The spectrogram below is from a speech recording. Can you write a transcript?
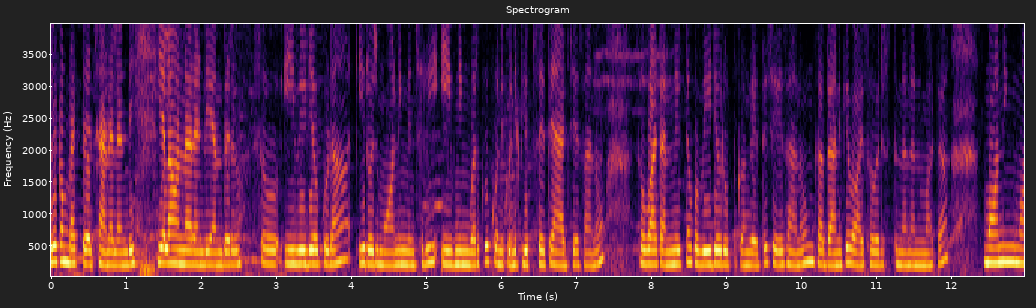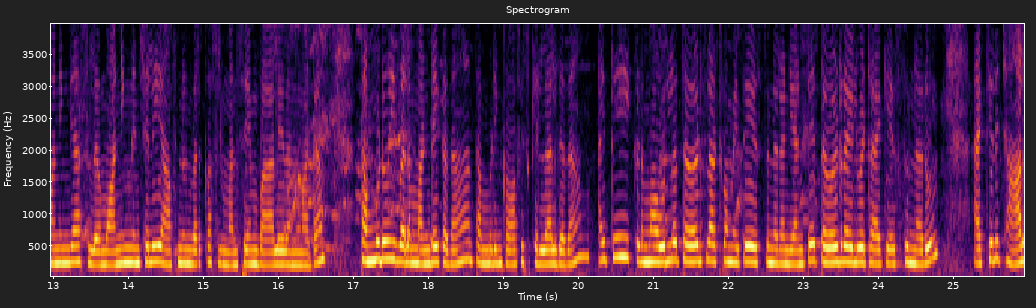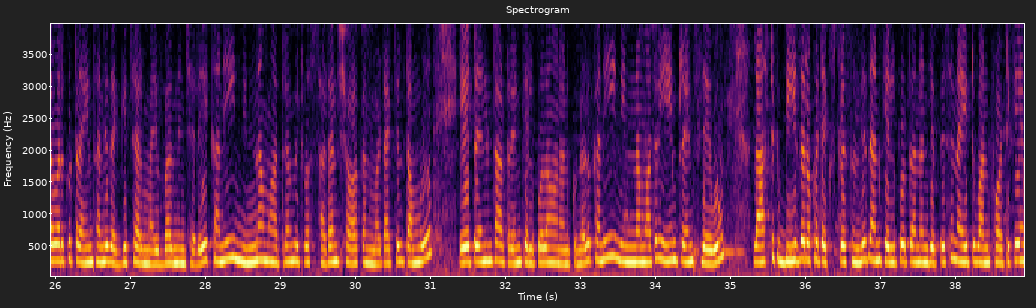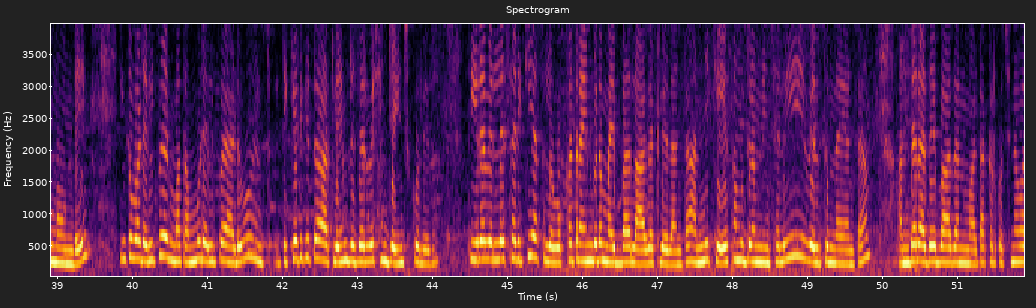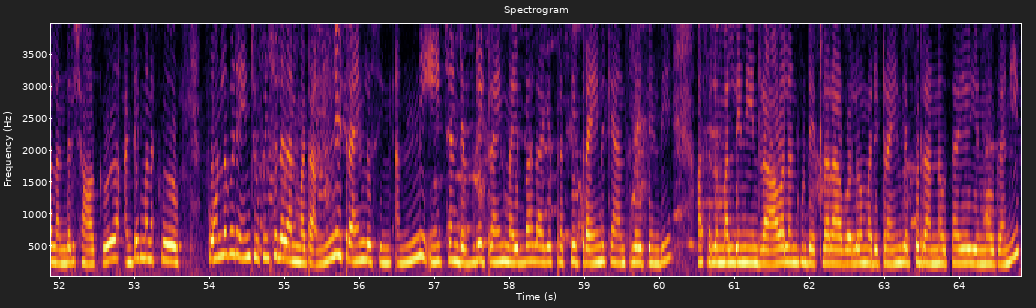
Welcome back to our channel అండి. ఎలా ఉన్నారండి అందరూ? సో ఈ వీడియో కూడా ఈరోజు మార్నింగ్ నుంచి ఈవినింగ్ వరకు కొన్ని కొన్ని క్లిప్స్ అయితే యాడ్ చేశాను. సో వాటన్నిటిని ఒక వీడియో రూపకంగా అయితే చేశాను. ఇంకా దానికి వాయిస్ ఓవర్ ఇస్తున్నాను అనమాట మార్నింగ్ మార్నింగే అసలు మార్నింగ్ నుంచి ఆఫ్టర్నూన్ వరకు అసలు మనసు ఏం బాగాలేదనమాట తమ్ముడు ఇవాళ మండే కదా తమ్ముడు ఇంకా ఆఫీస్కి వెళ్ళాలి కదా. అయితే ఇక్కడ మా ఊర్లో థర్డ్ ప్లాట్ఫామ్ అయితే వేస్తున్నారండి. అంటే థర్డ్ రైల్వే ట్రాక్ వేస్తున్నారు. యాక్చువల్లీ చాలా వరకు ట్రైన్స్ అన్ని తగ్గించారు మహిబాద్ నుంచి కానీ నిన్న మాత్రం it was sudden shock shock అనమాట యాక్చువల్లీ తమ్ముడు ఏ ట్రైన్ ఉంటే ఆ ట్రైన్కి వెళ్ళిపోదాం అని అనుకున్నాడు. కానీ నిన్న మాత్రం ఏం ట్రైన్స్ లేవు. లాస్ట్కి బీదర్ ఒకటి ఎక్స్ప్రెస్ ఉంది. దానికి వెళ్ళిపోతానని చెప్పేసి నైట్ వన్ ఫార్టీకే ఏమో ఉండే. ఇంకా వాడు వెళ్ళిపోయాడు. మా తమ్ముడు వెళ్ళిపోయాడు. టికెట్ గిట్ట అట్లా ఏం రిజర్వేషన్ చేయించుకోలేదు. తీరా వెళ్ళేసరికి అసలు ఒక్క ట్రైన్ కూడా మైబాద్ ఆగట్లేదంట అన్ని కే సముద్రం నుంచి వెళ్తున్నాయంట. అందరు అదే బాధ అనమాట అక్కడికి వచ్చిన వాళ్ళందరూ షాక్ అంటే మనకు ఫోన్లో కూడా ఏం చూపించలేదన్నమాట. అన్ని ట్రైన్లు సింగ్ అన్ని ఈచ్ అండ్ ఎవ్రీ ట్రైన్ మైబాద్ లాగే ప్రతి ట్రైన్ క్యాన్సిల్ అయిపోయింది అసలు మళ్ళీ నేను రావాలనుకుంటే ఎట్లా రావాలో మరి ట్రైన్లు ఎప్పుడు రన్ అవుతాయో ఏమో కానీ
